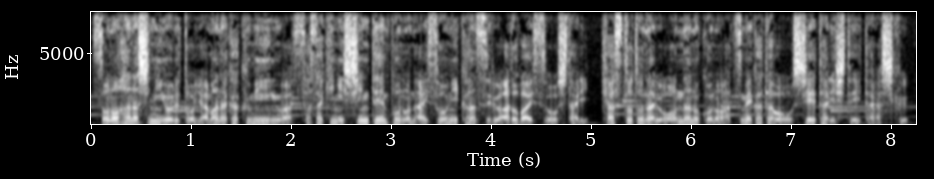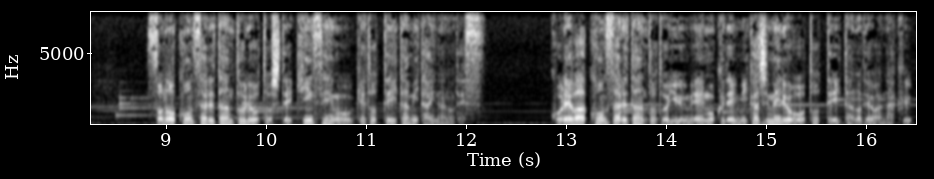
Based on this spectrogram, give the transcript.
その話によると山中組員は佐々木に新店舗の内装に関するアドバイスをしたり、キャストとなる女の子の集め方を教えたりしていたらしく、そのコンサルタント料として金銭を受け取っていたみたいなのです。これはコンサルタントという名目でみかじめ料を取っていたのではなく、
